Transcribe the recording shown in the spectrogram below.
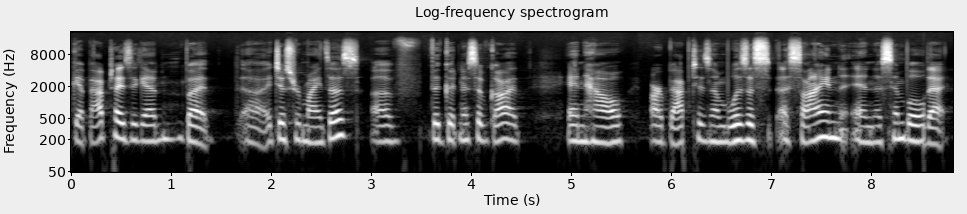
get baptized again, but uh, it just reminds us of the goodness of God and how our baptism was a, a sign and a symbol that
